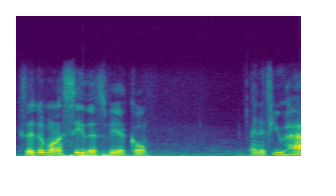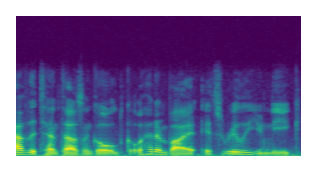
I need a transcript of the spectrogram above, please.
because I didn't want to see this vehicle. And if you have the 10,000 gold, go ahead and buy it. It's really unique.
